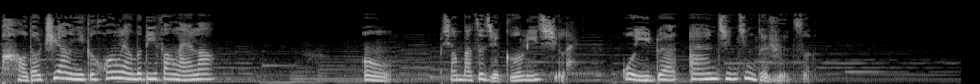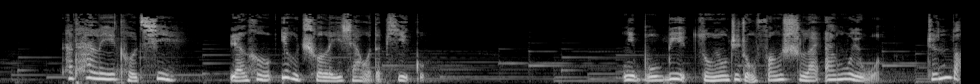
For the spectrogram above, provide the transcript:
跑到这样一个荒凉的地方来了。嗯，想把自己隔离起来，过一段安安静静的日子。他叹了一口气，然后又戳了一下我的屁股。你不必总用这种方式来安慰我，真的。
